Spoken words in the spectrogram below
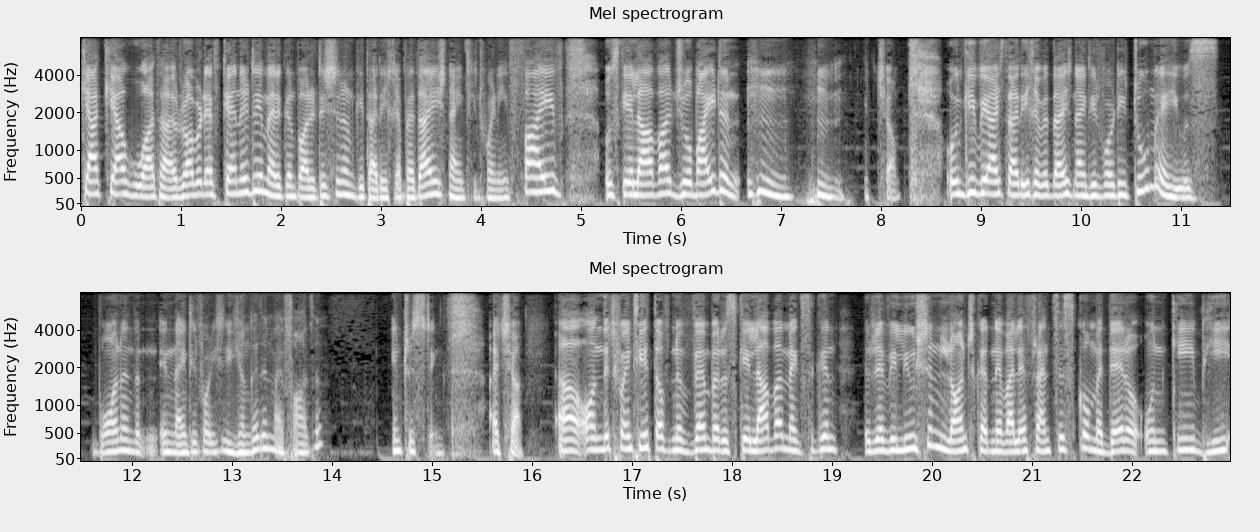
क्या क्या हुआ था? Robert F Kennedy American politician उनकी तारीख पैदाइश 1925 उसके अलावा जो बाइडन अच्छा। उनकी भी आज तारीख पैदाइश 1942 में। He was born in, the, in 1940 younger than my father? Interesting अच्छा on the twenty of November उसके अलावा मैक्सिकन रेवोल्यूशन लॉन्च करने वाले फ्रांसिस्को मदेरो उनकी भी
